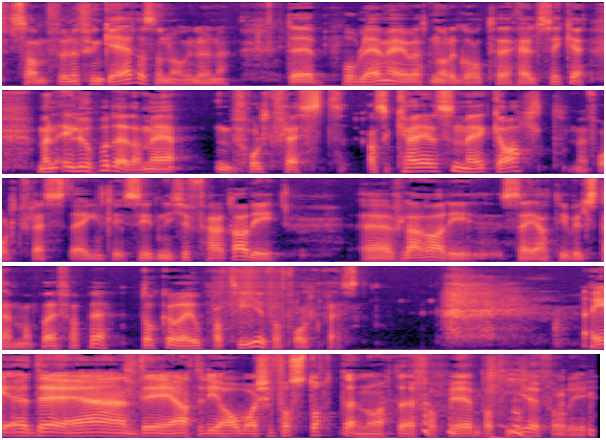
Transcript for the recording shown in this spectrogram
samfunnet fungerer sånn noenlunde. Det Problemet er jo at når det går til helsike. Men jeg lurer på det der med med folk flest. Altså, Hva er det som er galt med folk flest, egentlig? Siden ikke færre av de, eh, flere av de sier at de vil stemme på Frp. Dere er jo partiet for folk flest. Nei, det er, det er at de har bare ikke forstått ennå at Frp er partiet for dem.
